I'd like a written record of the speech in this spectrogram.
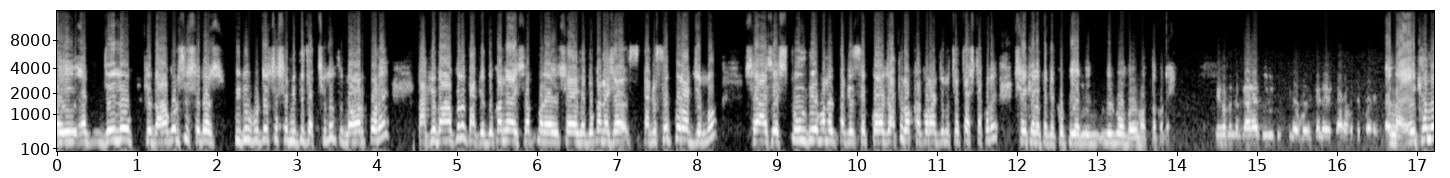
ওই যে লোককে ধাওয়া করেছে সেটা ভিডিও ফুটেজটা সে নিতে চাচ্ছিল। নেওয়ার পরে তাকে ধাওয়া করে তাকে দোকানে এসে মানে সে দোকানে এসে তাকে সেভ করার জন্য সে এসে স্টুল দিয়ে মানে তাকে সেভ করার আত্মরক্ষা করার জন্য সে চেষ্টা করে সেইখানে তাকে কপিয়া নির্মলভাবে হত্যা করে। না এখানে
